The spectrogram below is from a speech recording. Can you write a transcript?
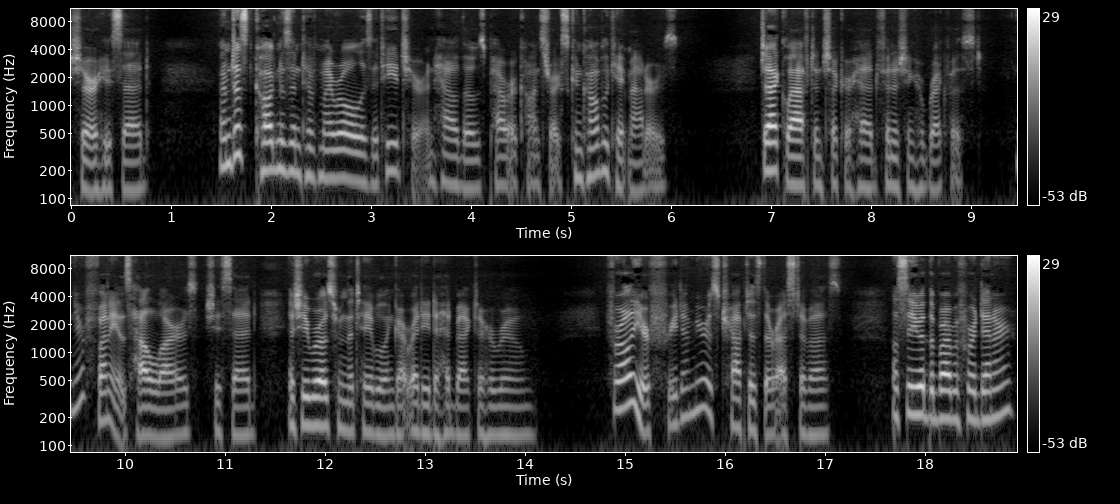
Sure, he said. I'm just cognizant of my role as a teacher and how those power constructs can complicate matters. Jack laughed and shook her head, finishing her breakfast. You're funny as hell, Lars, she said, as she rose from the table and got ready to head back to her room. For all your freedom, you're as trapped as the rest of us. I'll see you at the bar before dinner?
